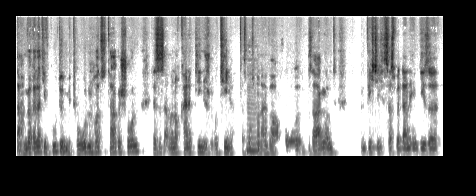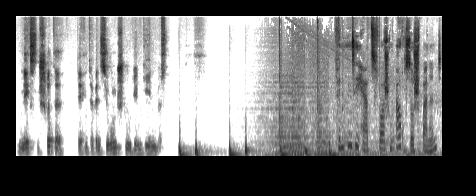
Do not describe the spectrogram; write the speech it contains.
Da haben wir relativ gute Methoden heutzutage schon. Das ist aber noch keine klinische Routine. Das mhm. muss man einfach auch sagen. Und wichtig ist, dass wir dann eben diese nächsten Schritte der Interventionsstudien gehen müssen. Finden Sie Herzforschung auch so spannend?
